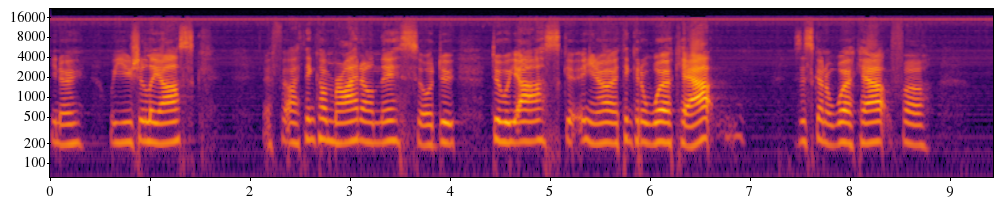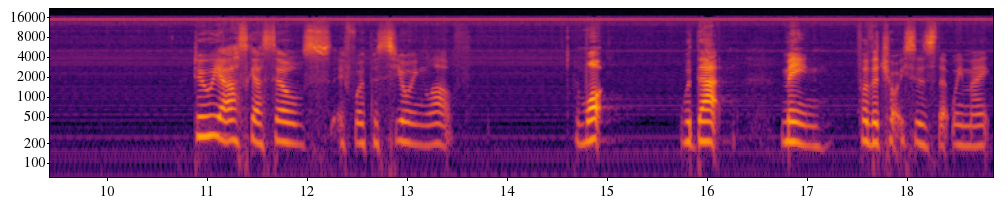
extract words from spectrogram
You know, we usually ask if I think I'm right on this, or do, Do we ask, you know, I think it'll work out? Is this going to work out for. Do we ask ourselves if we're pursuing love? And what would that mean for the choices that we make?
